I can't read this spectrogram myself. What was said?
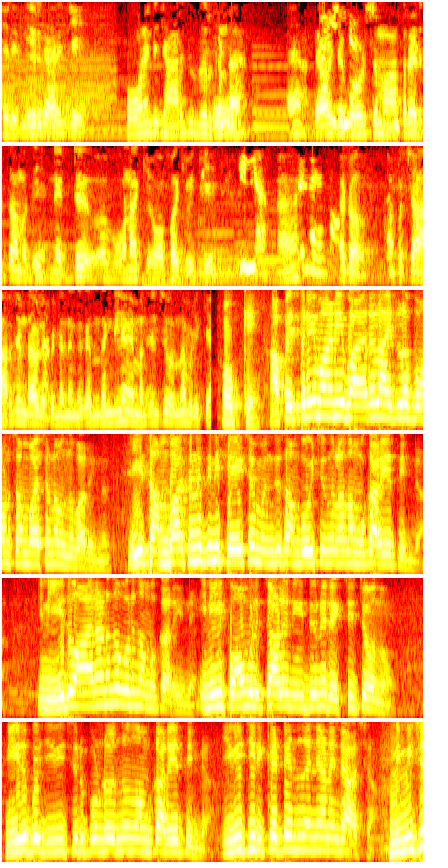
ശരി. നീ ഒരു കാര്യം ചെയ്യ്. ഫോണിന്റെ ചാർജ് തീർക്കണ്ട. അത്യാവശ്യം കോഴ്സ് മാത്രം എടുത്താൽ മതി. നെറ്റ് ഓണാക്കി ഓഫാക്കി വെക്ക്. കേട്ടോ? അപ്പൊ ചാർജ് ഉണ്ടാവില്ല. പിന്നെ നിങ്ങൾക്ക് എന്തെങ്കിലും എമർജൻസി വന്നാൽ വിളിക്കാം. ഓക്കെ. അപ്പൊ ഇത്രയുമാണ് ഈ വൈറൽ ആയിട്ടുള്ള ഫോൺ സംഭാഷണം എന്ന് പറയുന്നത്. ഈ സംഭാഷണത്തിന് ശേഷം എന്ത് സംഭവിച്ചു എന്നുള്ളത് നമുക്ക് അറിയത്തില്ല ഈ നീതു ആരാണെന്ന് പോലും നമുക്കറിയില്ല. ഇനി ഈ ഫോൺ വിളിച്ച ആൾ നീതുവിനെ രക്ഷിച്ചോന്നോ? നീതു ഇപ്പൊ ജീവിച്ചിരിപ്പുണ്ടോ എന്നും നമുക്ക് അറിയത്തില്ല ജീവിച്ചിരിക്കട്ടെ എന്ന് തന്നെയാണ് എന്റെ ആശ. നിമിഷ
